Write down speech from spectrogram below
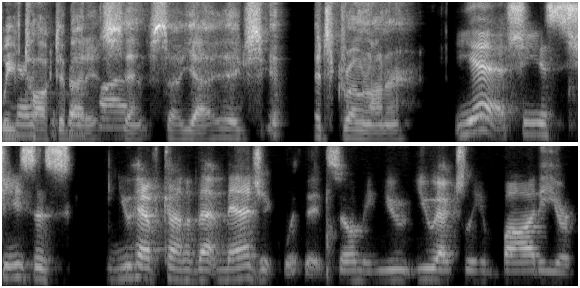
we've talked about it since. So yeah, it's it's grown on her. Yeah, she is. She's as you have kind of that magic with it. So I mean, you you actually embody or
